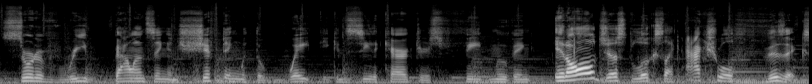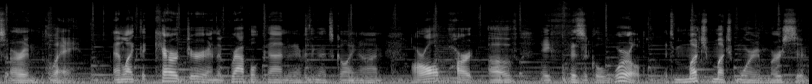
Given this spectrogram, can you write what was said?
sort of rebalancing and shifting with the weight. You can see the character's feet moving. It all just looks like actual physics are in play. And like the character and the grapple gun and everything that's going on are all part of a physical world. It's much, much more immersive.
